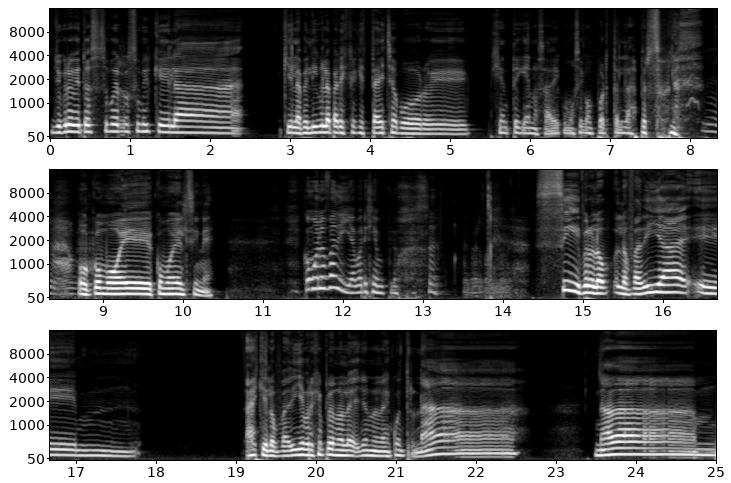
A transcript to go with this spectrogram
yo creo que todo eso se puede resumir que la que la película parezca que está hecha por eh, gente que no sabe cómo se comportan las personas No, o cómo es, cómo es el cine. Como los Vadilla, por ejemplo. Sí, pero lo- los Vadilla. Eh, mm, ay, que los Vadilla, por ejemplo, no yo no la encuentro nada. Nada mm,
